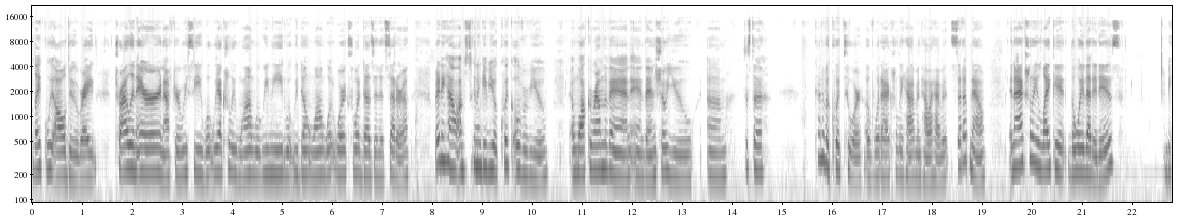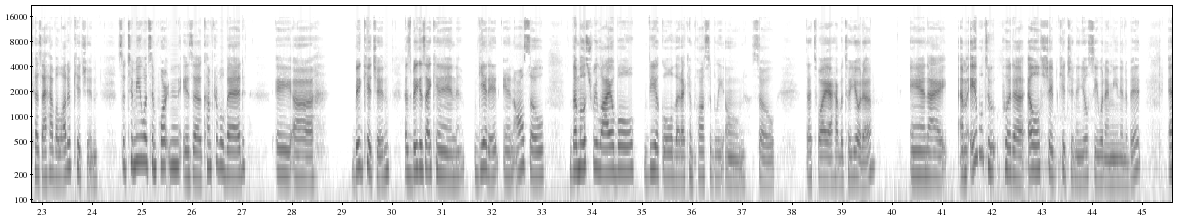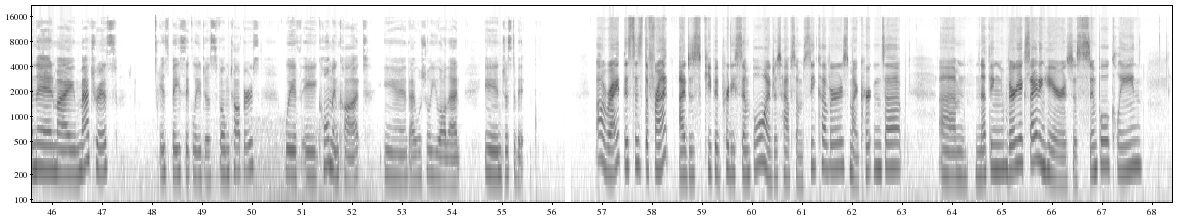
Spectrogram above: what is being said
like we all do, right? trial and error and after we see what we actually want, what we need, what we don't want, what works, what doesn't, etc. But anyhow, I'm just going to give you a quick overview and walk around the van and then show you um, just a kind of a quick tour of what I actually have and how I have it set up now. And I actually like it the way that it is because I have a lot of kitchen. So to me, what's important is a comfortable bed, a uh, big kitchen, as big as I can get it, and also the most reliable vehicle that I can possibly own. So that's why I have a Toyota. And I am able to put a L-shaped kitchen, and you'll see what I mean in a bit. And then my mattress is basically just foam toppers with a Coleman cot, and I will show you all that in just a bit. All right, this is the front. I just keep it pretty simple. I just have some seat covers, my curtains up. Um, nothing very exciting here. It's just simple, clean,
